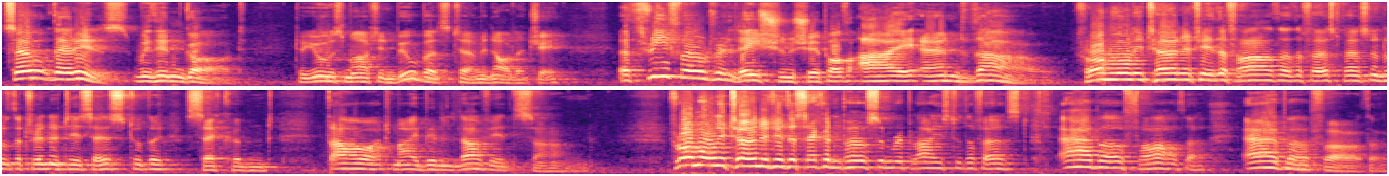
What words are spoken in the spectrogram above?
So there is within God, to use Martin Buber's terminology, a threefold relationship of I and thou. From all eternity, the Father, the first person of the Trinity, says to the second, Thou art my beloved Son. From all eternity, the second person replies to the first, Abba, Father, Abba, Father.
